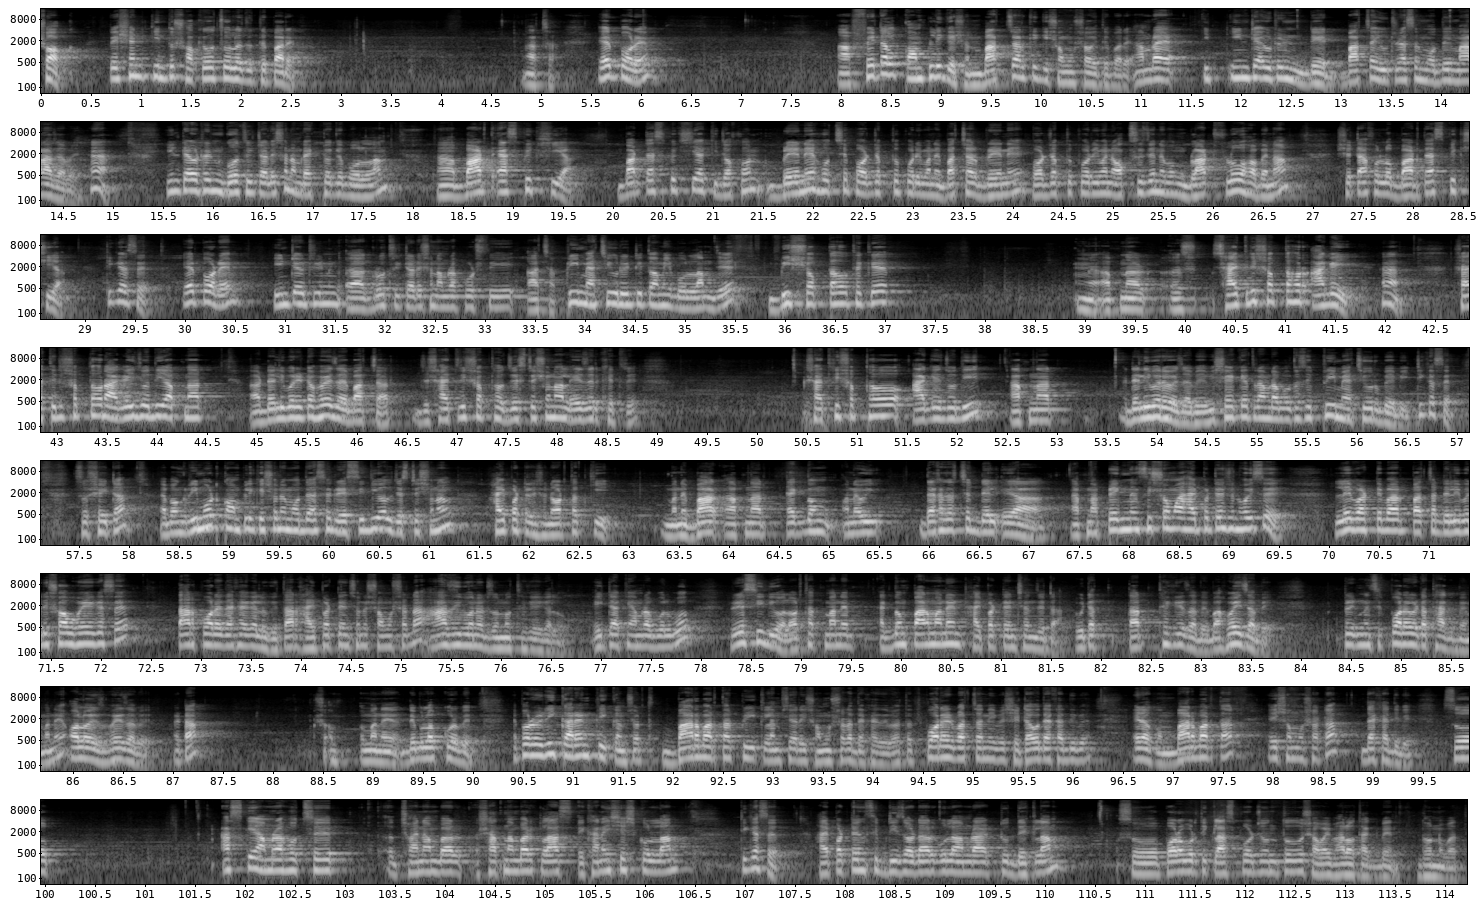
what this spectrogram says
শক পেশেন্ট কিন্তু শকেও চলে যেতে পারে। আচ্ছা এরপরে ফেটাল কমপ্লিকেশন বাচ্চার কি কি সমস্যা হতে পারে? আমরা ইন্টাইউটেরিন ডেড বাচ্চা ইউটেরাসের মধ্যেই মারা যাবে হ্যাঁ? ইন্টাইউটেরিন গোথ রিটারেশন আমরা একটু আগে বললাম বার্থ অ্যাসপিক্সিয়া বার্থ অ্যাসপিক্সিয়া কি? যখন ব্রেনে হচ্ছে পর্যাপ্ত পরিমাণে, বাচ্চার ব্রেনে পর্যাপ্ত পরিমাণে অক্সিজেন এবং ব্লাড ফ্লো হবে না, সেটা হলো বার্থ অ্যাসপিক্সিয়া ঠিক আছে? এরপরে ইন্টারটিন গ্রোথ রিটারেশন আমরা পড়ছি। আচ্ছা প্রি ম্যাচিউরিটি তো আমি বললাম যে বিশ সপ্তাহ থেকে আপনার সাঁত্রিশ সপ্তাহর আগেই হ্যাঁ সাঁত্রিশ সপ্তাহর আগেই যদি আপনার ডেলিভারিটা হয়ে যায় বাচ্চার, যে সাঁত্রিশ সপ্তাহ জেস্টেশনাল এজের ক্ষেত্রে সাঁত্রিশ সপ্তাহ আগে যদি আপনার ডেলিভারি হয়ে যাবে বেবি সেক্ষেত্রে আমরা বলতেছি প্রি ম্যাচিউর বেবি ঠিক আছে? সো সেইটা। এবং রিমোট কমপ্লিকেশনের মধ্যে আছে রেসিডিউয়াল জেস্টেশনাল হাইপারটেনশন অর্থাৎ কি? মানে বার আপনার একদম মানে ওই দেখা যাচ্ছে আপনার প্রেগনেন্সির সময় হাইপারটেনশন হয়েছে লেবার টেবার বাচ্চার ডেলিভারি সব হয়ে গেছে, তারপরে দেখা গেল কি? তার হাইপার টেনশনের সমস্যাটা আজীবনের জন্য থেকে গেল। এইটাকে আমরা বলব রেসিডিউয়াল অর্থাৎ মানে একদম পার্মানেন্ট হাইপার টেনশন যেটা, ওইটা তার থেকে যাবে বা হয়ে যাবে। প্রেগনেন্সির পরে ওটা থাকবে মানে অলওয়েজ হয়ে যাবে এটা। মানে ডেভেলপ করবে। এরপর রিকারেন্ট প্রি অর্থাৎ বারবার তার প্রি ক্লামসিয়ার এই সমস্যাটা দেখা দেবে, অর্থাৎ পরের বাচ্চা নিবে সেটাও দেখা দিবে। এরকম বারবার তার এই সমস্যাটা দেখা দিবে। সো আজকে আমরা হচ্ছে, ছয় নাম্বার, সাত নাম্বার ক্লাস এখানেই শেষ করলাম, ঠিক আছে? হাইপারটেনসিভ ডিসঅর্ডারগুলো আমরা একটু দেখলাম। সো পরবর্তী ক্লাস পর্যন্ত সবাই ভালো থাকবেন। ধন্যবাদ।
